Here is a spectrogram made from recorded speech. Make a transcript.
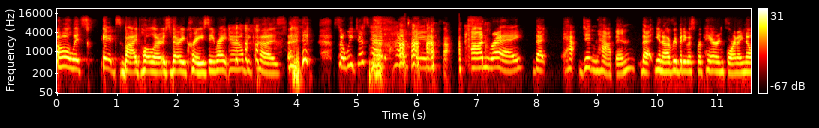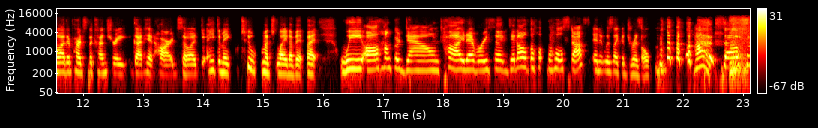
Oh, it's it's bipolar. It's very crazy right now because so we just had Hurricane Henri that ha- didn't happen that you know everybody was preparing for, and I know other parts of the country got hit hard. So I hate to make too much light of it, but we all hunkered down, tied everything, did all the the whole stuff, and it was like a drizzle. Oh, so,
